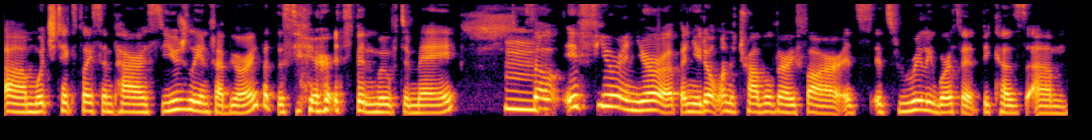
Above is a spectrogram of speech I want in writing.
um, which takes place in Paris, usually in February, but this year it's been moved to May. Hmm. So if you're in Europe and you don't want to travel very far, it's it's really worth it because um,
